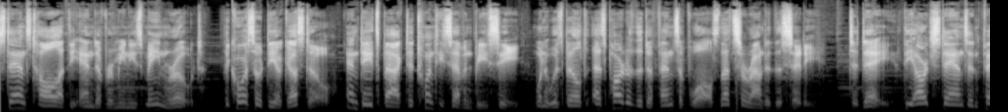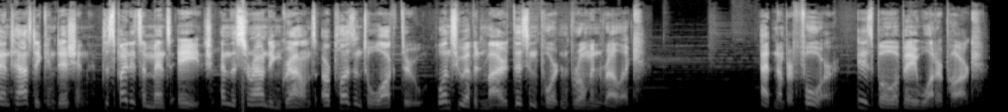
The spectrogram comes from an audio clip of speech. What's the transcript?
stands tall at the end of Rimini's main road, the Corso di Augusto, and dates back to 27 BC when it was built as part of the defensive walls that surrounded the city. Today, the arch stands in fantastic condition despite its immense age, and the surrounding grounds are pleasant to walk through once you have admired this important Roman relic. At number 4 is Boa Bay Water Park.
